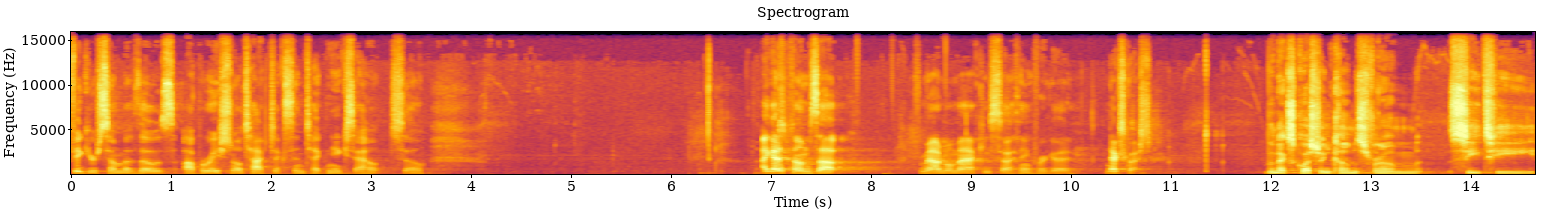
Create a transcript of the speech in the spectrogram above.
figure some of those operational tactics and techniques out. So I got a thumbs up from Admiral Mackey, so I think we're good. Next question. The next question comes from CT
